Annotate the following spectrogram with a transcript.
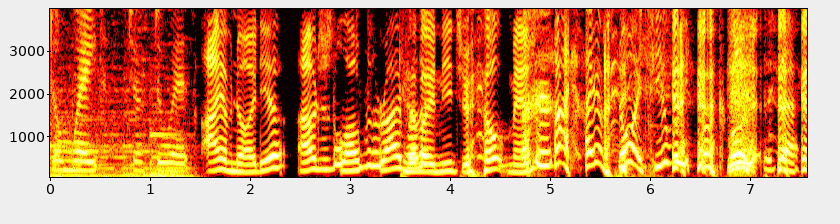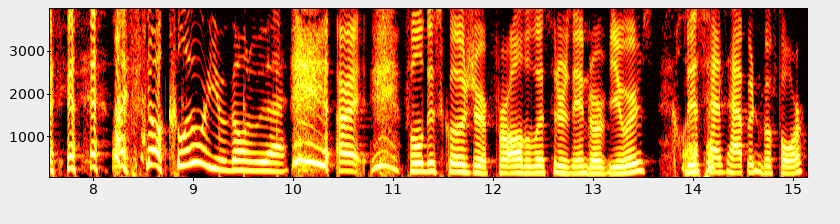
don't wait, just do it. I have no idea. I was just along for the ride, Kev, brother. I need your help, man. I, I have no idea where you were going with that. I have no clue where you were going with that. all right. Full disclosure for all the listeners and or viewers. This has happened before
